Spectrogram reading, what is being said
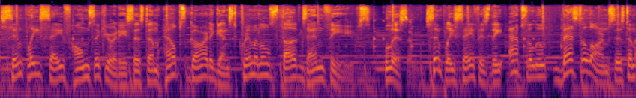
SimpliSafe Home Security System helps guard against criminals, thugs, and thieves. Listen, SimpliSafe is the absolute best alarm system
